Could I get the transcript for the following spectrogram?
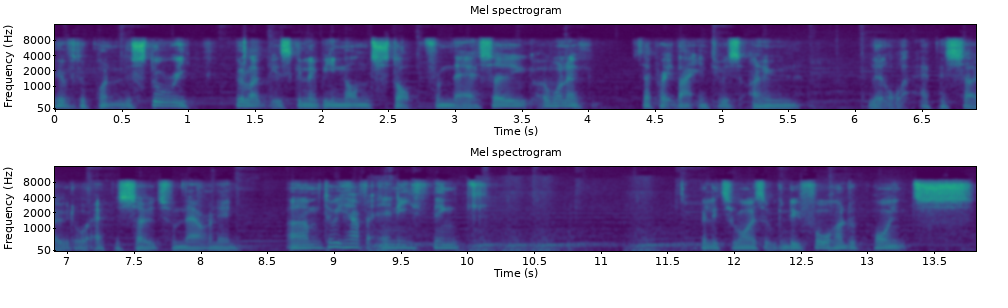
pivotal point in the story, I feel like it's going to be non-stop from there. So I want to separate that into its own little episode or episodes from there on in. Um, do we have anything ability-wise that we can do? 400 points.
